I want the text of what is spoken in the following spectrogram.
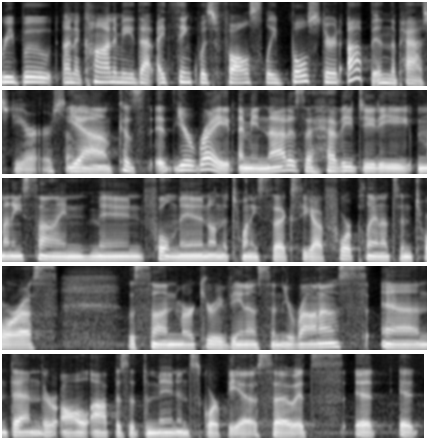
reboot an economy that I think was falsely bolstered up in the past year or so. Yeah, because you're right. I mean, that is a heavy duty money sign moon, full moon on the 26th. You got four planets in Taurus the Sun, Mercury, Venus, and Uranus, and then they're all opposite the moon in Scorpio. So it's it it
